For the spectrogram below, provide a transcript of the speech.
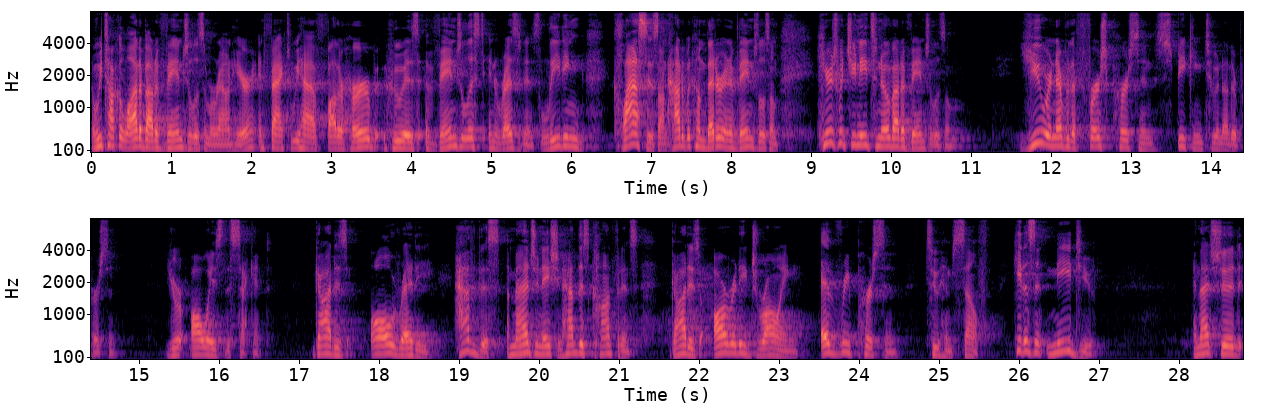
And we talk a lot about evangelism around here. In fact, we have Father Herb, who is evangelist in residence, leading classes on how to become better in evangelism. Here's what you need to know about evangelism you are never the first person speaking to another person, you're always the second. God is already, have this imagination, have this confidence. God is already drawing every person to himself. He doesn't need you. And that should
